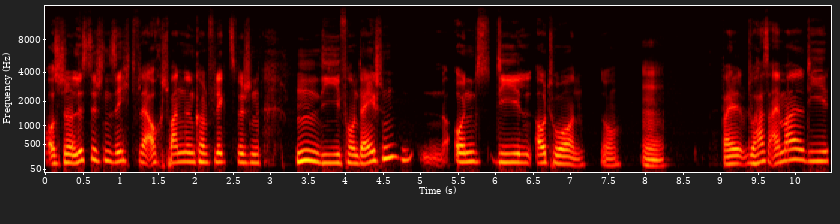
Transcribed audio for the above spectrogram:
aus journalistischen Sicht vielleicht auch spannenden Konflikt zwischen hm, die Foundation und die Autoren. So. Mhm. Weil du hast einmal die,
